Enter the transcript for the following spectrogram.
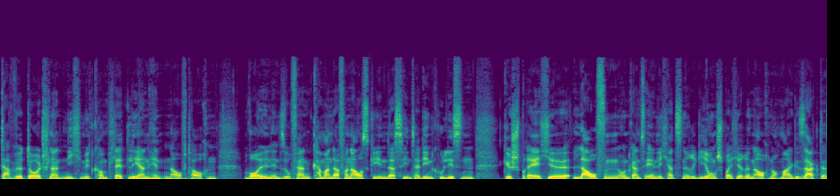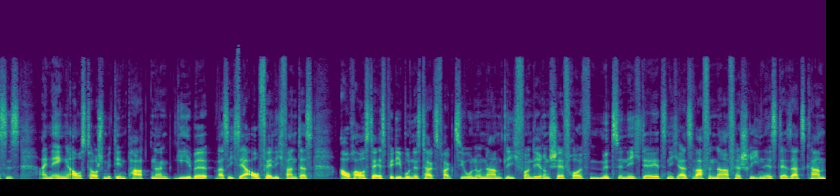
Da wird Deutschland nicht mit komplett leeren Händen auftauchen wollen. Insofern kann man davon ausgehen, dass hinter den Kulissen Gespräche laufen und ganz ähnlich hat es eine Regierungssprecherin auch nochmal gesagt, dass es einen engen Austausch mit den Partnern gäbe. Was ich sehr auffällig fand, dass auch aus der SPD-Bundestagsfraktion und namentlich von deren Chef Rolf Mützenich, der jetzt nicht als waffennah verschrien ist. Der Satz kam,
